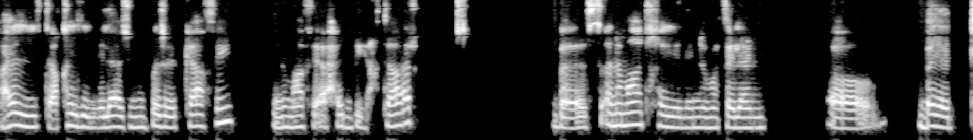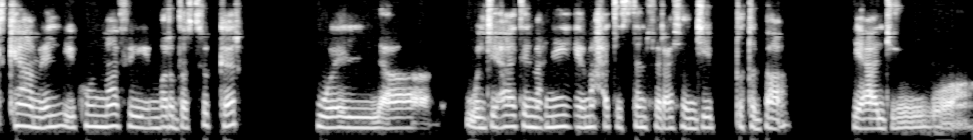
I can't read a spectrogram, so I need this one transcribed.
هل تعقيد العلاج مبرر كافي؟ إنه ما في أحد بيختار؟ بس أنا ما أتخيل إنه مثلا آه بلد كامل يكون ما في مرضى السكر والجهات المعنية ما حتستنفر عشان تجيب أطباء يعالجوا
